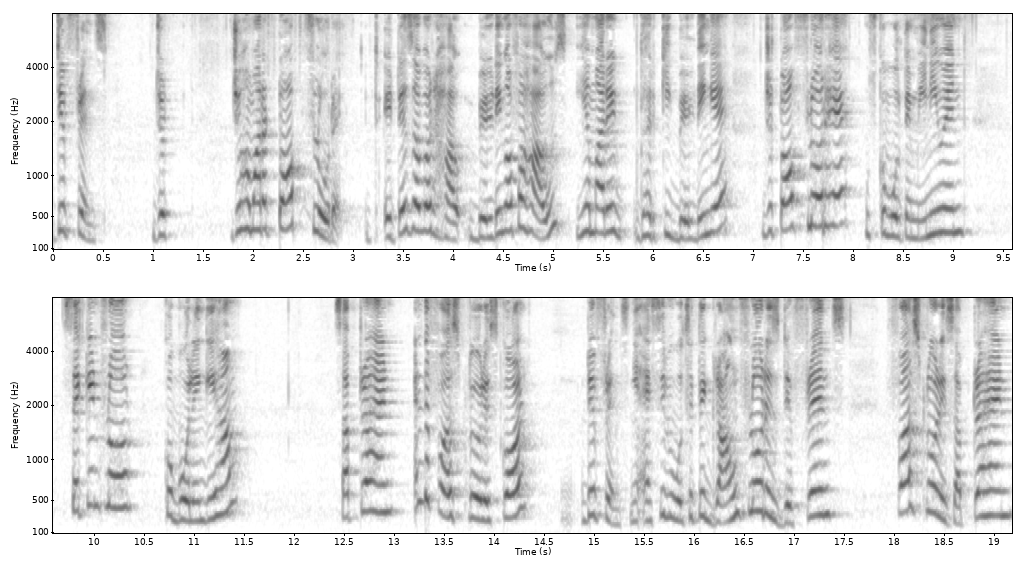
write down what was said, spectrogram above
difference. जो हमारा टॉप फ्लोर है. It is our building of a house ये हमारे घर की बिल्डिंग है. जो टॉप फ्लोर है उसको बोलते हैं मीनी वेंट सेकेंड फ्लोर को बोलेंगे हम hand and the first floor is called difference या ऐसे भी बोल सकते हैं ground floor is difference first floor is hand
